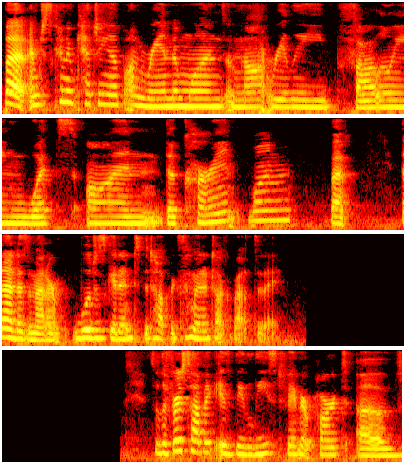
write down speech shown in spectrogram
but I'm just kind of catching up on random ones. I'm not really following what's on the current one, but that doesn't matter. We'll just get into the topics I'm going to talk about today. So the first topic is the least favorite part of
